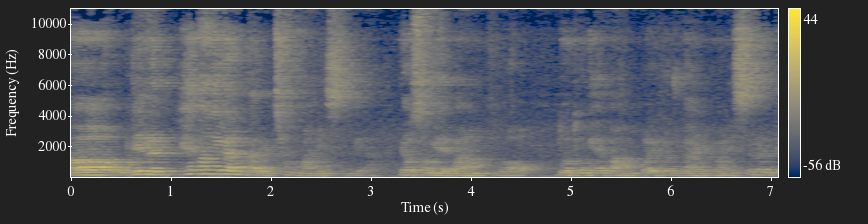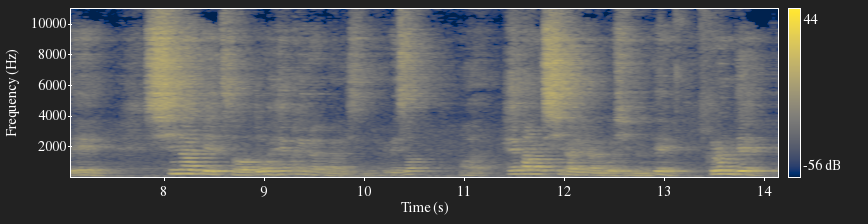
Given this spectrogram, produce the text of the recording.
어, 우리는 해방이라는 말을 참 많이 씁니다. 여성 해방, 뭐 노동 해방, 뭐 이런 말 많이 쓰는데 신학에서도 해방이라는 말이 있습니다. 그래서 어, 해방 신학이라는 것이 있는데 그런데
